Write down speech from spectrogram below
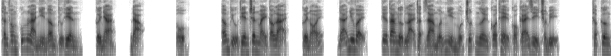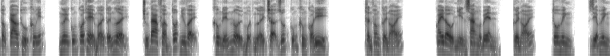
Thần phong cũng là nhìn âm cựu thiên, cười nhạt, đạo. Ồ. Âm cựu thiên chân mày cao lại, cười nói, đã như vậy, kia ta ngược lại thật ra muốn nhìn một chút ngươi có thể có cái gì chuẩn bị. Thập cường tộc cao thủ không ít, ngươi cũng có thể mời tới người, chúng ta phẩm tốt như vậy, không đến nổi một người trợ giúp cũng không có đi. Thần phong cười nói, quay đầu nhìn sang một bên, cười nói, tô huynh, diệp huynh.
